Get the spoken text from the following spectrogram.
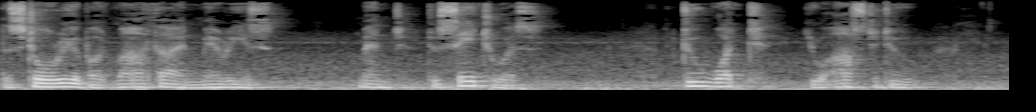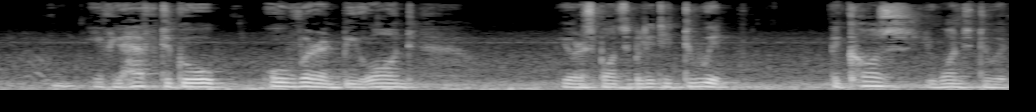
the story about Martha and Mary is meant to say to us. Do what you are asked to do. If you have to go over and beyond your responsibility, do it because you want to do it,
